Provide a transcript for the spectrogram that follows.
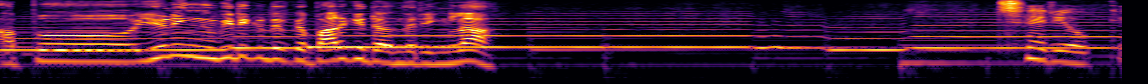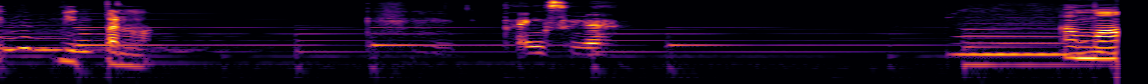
அப்போ ஈவினிங் வீட்டுக்கிட்ட இருக்க பார்க்கிட்ட வந்துடுறீங்களா? சரி ஓகே மீட் பண்ணலாம். தேங்க்ஸுங்க ஆமா.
